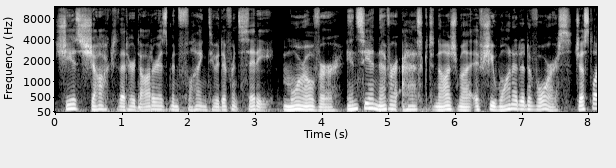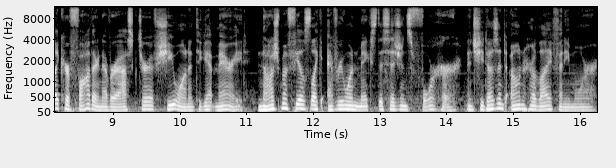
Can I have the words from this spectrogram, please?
She is shocked that her daughter has been flying to a different city. Moreover, Insia never asked Najma if she wanted a divorce, just like her father never asked her if she wanted to get married. Najma feels like everyone makes decisions for her, and she doesn't own her life anymore.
